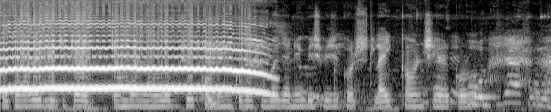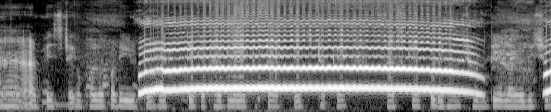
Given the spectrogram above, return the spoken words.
তো তোমাদের ভিডিওটা কেমন করে সবাই জানিয়ে বেশি বেশি করে লাইক কমেন্ট শেয়ার করো। হ্যাঁ আর পেজটাকে ফলো করে ইউটিউবে দেখে থাকলে ইউটিউবটা পেজটাকে সাবস্ক্রাইব করে এখানে সর্দি লাগিয়ে দিচ্ছিল।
